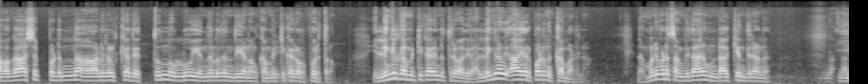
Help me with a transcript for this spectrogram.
അവകാശപ്പെടുന്ന ആളുകൾക്ക് അത് എത്തുന്നുള്ളൂ എന്നുള്ളത് എന്ത് ചെയ്യണം? കമ്മിറ്റിക്കാർ ഉറപ്പുവരുത്തണം. ഇല്ലെങ്കിൽ കമ്മിറ്റിക്കാരന്റെ ഉത്തരവാദികൾ. അല്ലെങ്കിൽ ആ ഏർപ്പാട് നിൽക്കാൻ പാടില്ല. നമ്മളിവിടെ സംവിധാനം ഉണ്ടാക്കിയ എന്തിനാണ്? ഈ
